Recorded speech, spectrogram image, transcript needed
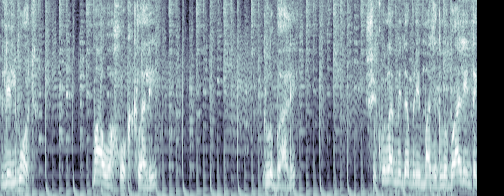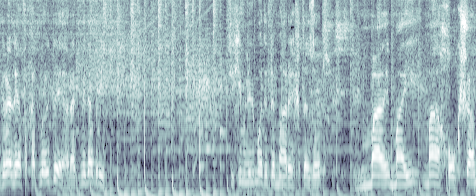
ללמוד מהו החוק הכללי, גלובלי, שכולם מדברים מה זה גלובלי, אינטגרלי אף אחד לא יודע, רק מדברים. צריכים ללמוד את המערכת הזאת, מה, היא, מה החוק שם,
